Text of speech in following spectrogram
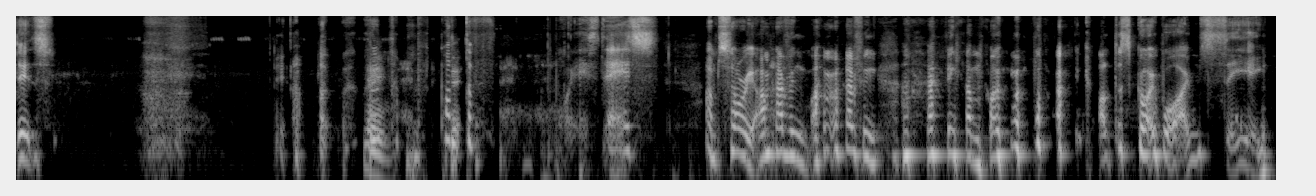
It's. What the? What is this? I'm sorry. I'm having. I'm having. I'm having a moment where I can't describe what I'm seeing.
